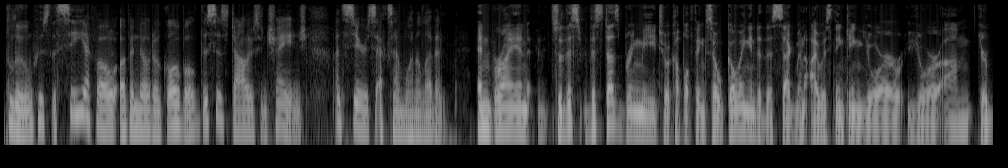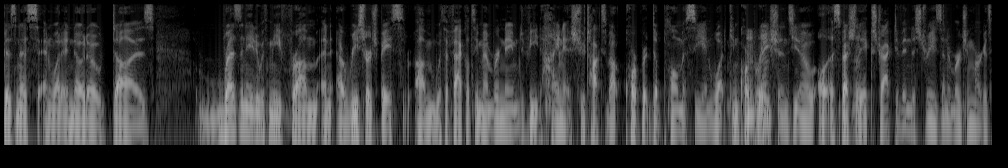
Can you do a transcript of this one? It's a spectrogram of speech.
Bloom, who's the CFO of Enodo Global. This is Dollars and Change on Sirius XM 111. And Brian, so this this does bring me to a couple of things. So going into this segment, I was thinking your your um, your business and what Enodo does resonated with me from an, a research base um, with a faculty member named Veet Henisz, who talks about corporate diplomacy and what can Mm-hmm. corporations, you know, especially extractive industries and emerging markets,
